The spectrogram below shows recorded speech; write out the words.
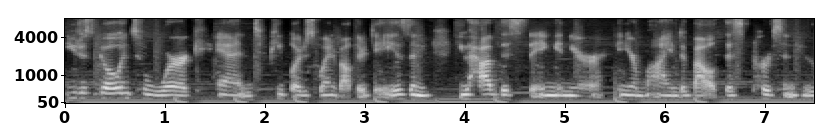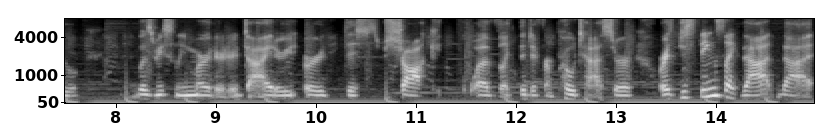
you just go into work and people are just going about their days and you have this thing in your, in your mind about this person who was recently murdered or died or, or this shock of like the different protests or, or just things like that, that,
